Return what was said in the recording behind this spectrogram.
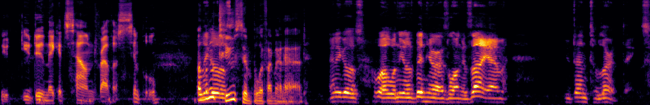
You, you do make it sound rather simple. A And little goes- too simple, if I might add. And he goes, Well, when you have been here as long as I am, you tend to learn things.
